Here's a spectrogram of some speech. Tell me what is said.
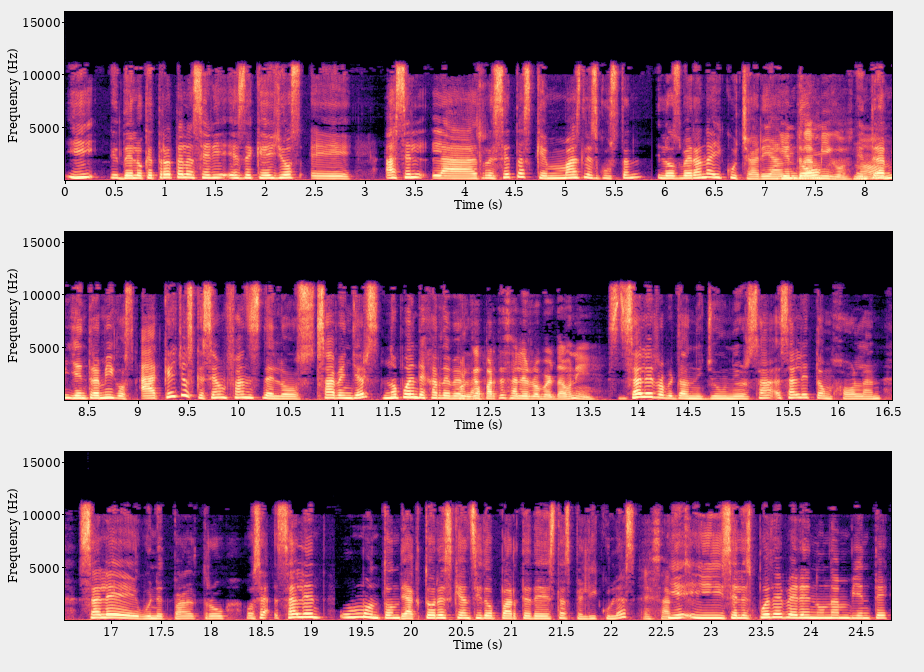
y de lo que trata la serie es de que ellos eh, hacen las recetas que más les gustan, los verán ahí cuchareando. Y entre amigos, ¿no? Entre y entre amigos. Aquellos que sean fans de los Avengers no pueden dejar de verla. Porque aparte sale Robert Downey. Sale Robert Downey Jr., sa- sale Tom Holland, sale Gwyneth Paltrow, o sea, salen un montón de actores que han sido parte de estas películas Exacto. y, y se les puede ver en un ambiente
